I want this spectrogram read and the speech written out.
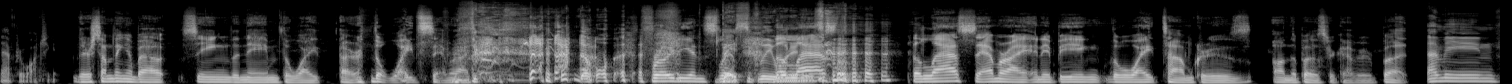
after watching it. There's something about seeing the name the white or the white samurai. no, Freudian slip. basically the what last it is. the last samurai and it being the white Tom Cruise on the poster cover. But I mean,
